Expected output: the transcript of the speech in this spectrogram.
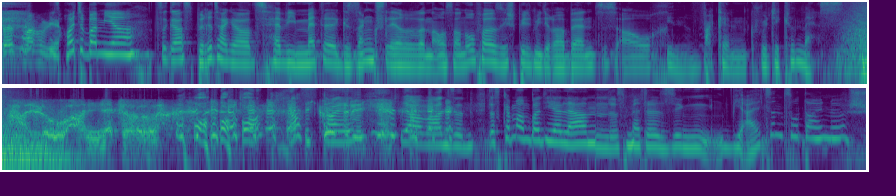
Das machen wir. Heute bei mir zu Gast Britta Gerz, Heavy Metal Gesangslehrerin aus Hannover. Sie spielt mit ihrer Band auch in Wacken Critical Mass. Hallo Annette. Krass Ich grüße geil. dich. Ja, Wahnsinn. Das kann man bei dir lernen, das Metal singen. Wie alt sind so deine Schüler?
